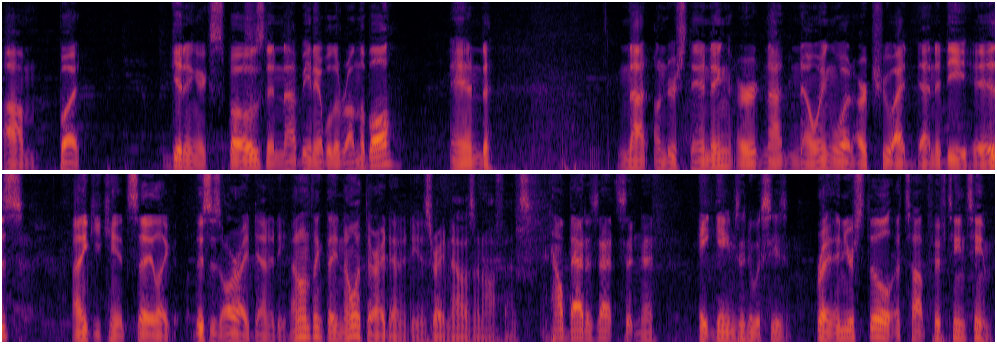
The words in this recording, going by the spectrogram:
Um, but getting exposed and not being able to run the ball and not understanding or not knowing what our true identity is, I think you can't say like this is our identity. I don't think they know what their identity is right now as an offense. And how bad is that sitting at eight games into a season? Right, and you're still a top 15 team.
